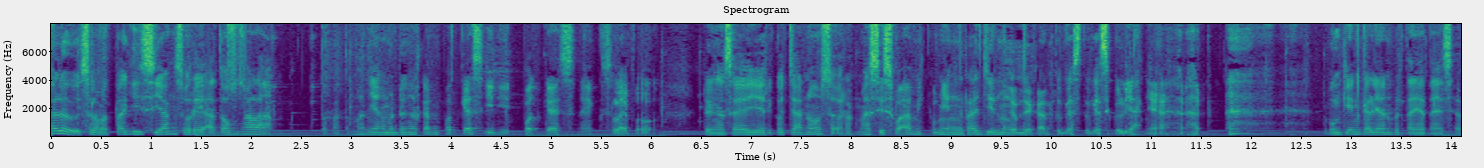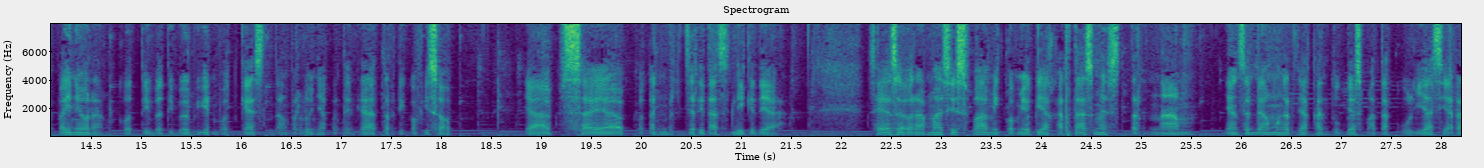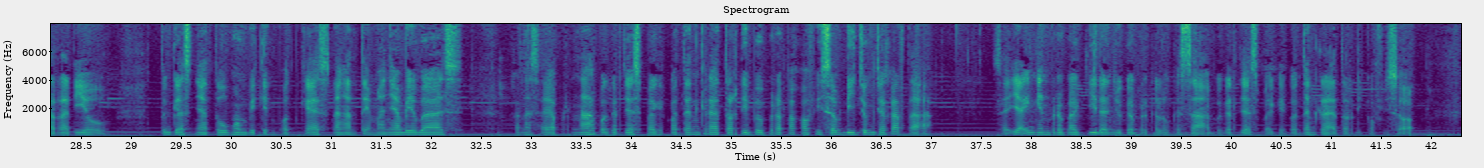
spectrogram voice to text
Halo, selamat pagi, siang, sore, atau malam. Teman-teman yang mendengarkan podcast ini Podcast Next Level. Dengan saya Yeriko Cano, seorang mahasiswa amikum yang rajin mengerjakan tugas-tugas kuliahnya. Mungkin kalian bertanya-tanya siapa ini orang? Kok tiba-tiba bikin podcast tentang perlunya konten kreator di coffee shop? Ya, saya akan bercerita sedikit ya. Saya seorang mahasiswa amikum Yogyakarta semester 6 Yang sedang mengerjakan tugas mata kuliah siaran radio tugasnya tuh membuat podcast dengan temanya bebas. Karena saya pernah bekerja sebagai konten kreator di beberapa coffee shop di Yogyakarta. Saya ingin berbagi dan juga berkeluh kesah bekerja sebagai konten kreator di coffee shop.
